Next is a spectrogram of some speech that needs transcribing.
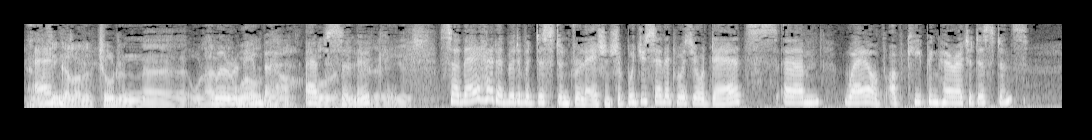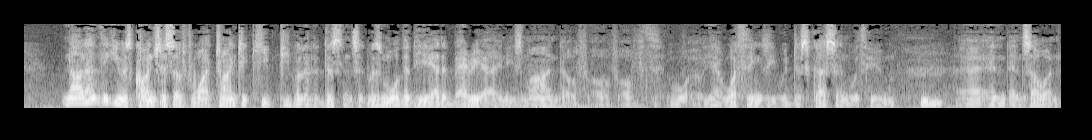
and, I think a lot of children uh, all over the world her. now will remember her, Absolutely. yes. So they had a bit of a distant relationship. Would you say that was your dad's um, way of, of keeping her at a distance? No, I don't think he was conscious of why trying to keep people at a distance. It was more that he had a barrier in his mind of, of, of, you know, what things he would discuss and with whom, uh, and, and so on.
